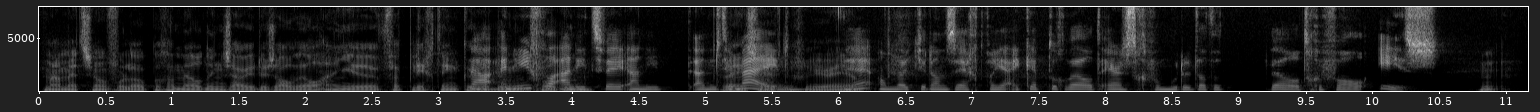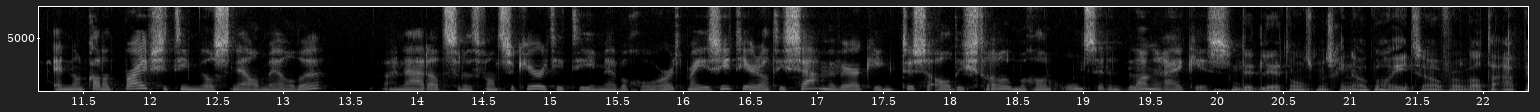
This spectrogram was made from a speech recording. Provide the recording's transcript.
Maar met zo'n voorlopige melding zou je dus al wel aan je verplichting kunnen nou, doen. in ieder geval aan die, twee, aan die, aan die termijn. Uur, ja. hè? Omdat je dan zegt van ja, ik heb toch wel het ernstige vermoeden dat het wel het geval is. Hm. En dan kan het privacy team wel snel melden nadat ze het van het security team hebben gehoord. Maar je ziet hier dat die samenwerking tussen al die stromen gewoon ontzettend belangrijk is. Dit leert ons misschien ook wel iets over wat de AP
